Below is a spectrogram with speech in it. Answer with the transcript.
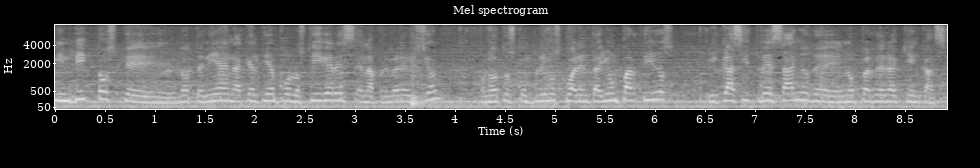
invictos que lo tenía en aquel tiempo los Tigres en la primera división. Nosotros cumplimos 41 partidos y casi tres años de no perder aquí en casa.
